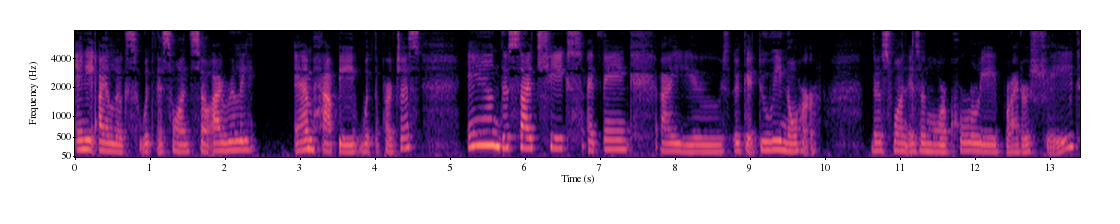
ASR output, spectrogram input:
any eye looks with this one. So I really am happy with the purchase. And this side cheeks, I think I use, okay, do we know her? This one is a more corally, brighter shade.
